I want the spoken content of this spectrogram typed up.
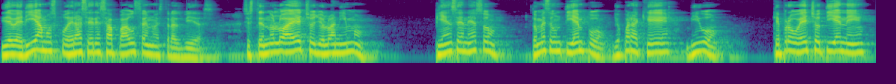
Y deberíamos poder hacer esa pausa en nuestras vidas. Si usted no lo ha hecho, yo lo animo. Piense en eso. Tómese un tiempo. ¿Yo para qué vivo? ¿Qué provecho tiene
